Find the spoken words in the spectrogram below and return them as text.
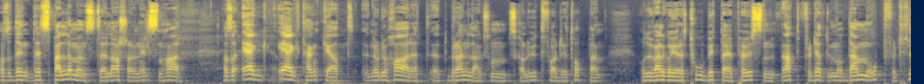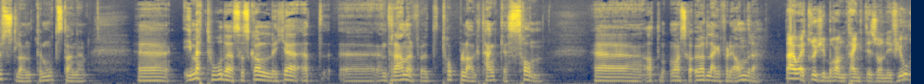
altså det, det spillemønsteret Lars Arne Nilsen har? Altså, jeg, jeg, tenker at når du har et, et brannlag som skal utfordre toppen, og du velger å gjøre to bytter i pausen fordi at du må demme opp for truslene til motstanderen eh, I mitt hode så skal ikke et, eh, en trener for et topplag tenke sånn. Eh, at man skal ødelegge for de andre. Nei, og Jeg tror ikke Brann tenkte sånn i fjor.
